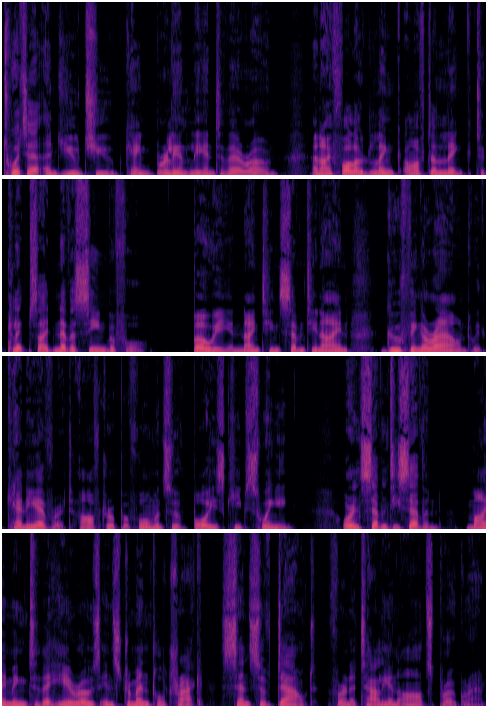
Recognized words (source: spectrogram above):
Twitter and YouTube came brilliantly into their own, and I followed link after link to clips I'd never seen before. Bowie in 1979 goofing around with Kenny Everett after a performance of Boys Keep Swinging, or in 77 miming to the Heroes instrumental track Sense of Doubt for an Italian arts program,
